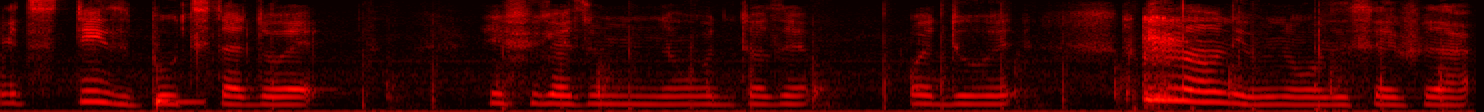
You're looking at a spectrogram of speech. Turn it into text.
It's these boots that do it. If you guys don't know what does it, what do it, I don't even know what to say for that.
